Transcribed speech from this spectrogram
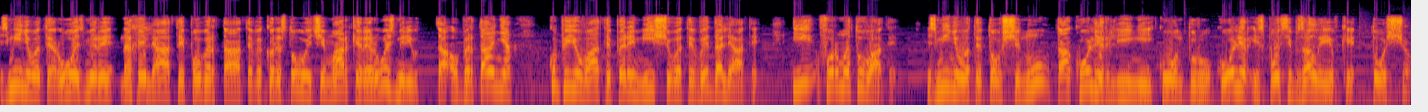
змінювати розміри, нахиляти, повертати, використовуючи маркери розмірів та обертання, копіювати, переміщувати, видаляти і форматувати, змінювати товщину та колір ліній, контуру, колір і спосіб заливки тощо.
